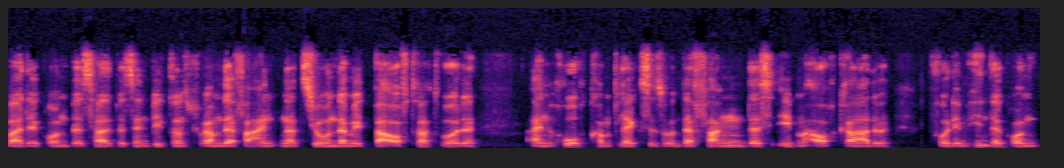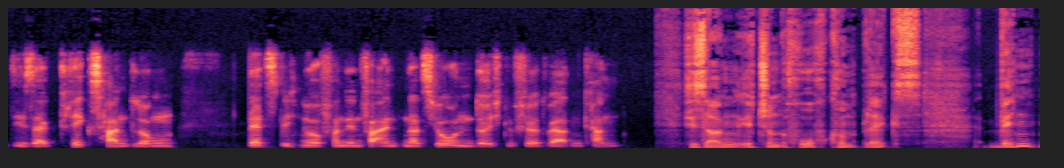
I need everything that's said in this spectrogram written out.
war der Grund, weshalb das Entwicklungsprogramm der Vereinten Nationen damit beauftragt wurde, ein hochkomplexes Unterfangen, das eben auch gerade vor dem Hintergrund dieser Kriegshandlungen letztlich nur von den Vereinten Nationen durchgeführt werden kann. Sie sagen jetzt schon hochkomplex. Wenn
